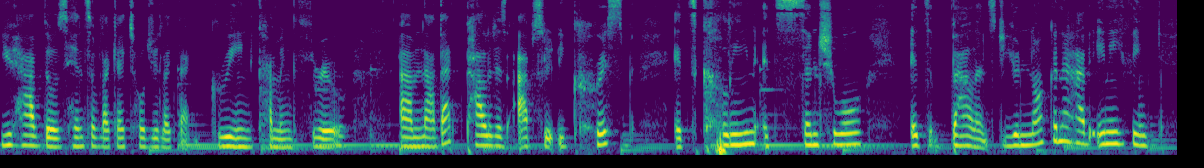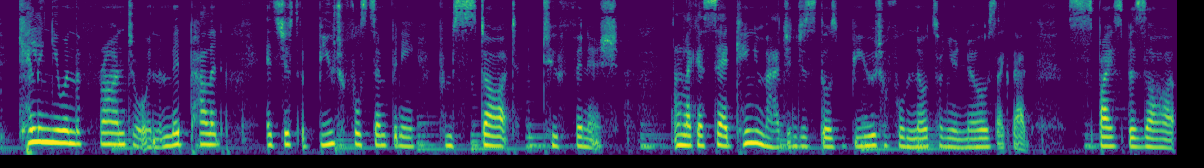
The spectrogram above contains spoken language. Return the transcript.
you have those hints of, like I told you, like that green coming through. Um, now, that palate is absolutely crisp, it's clean, it's sensual, it's balanced. You're not going to have anything killing you in the front or in the mid palate. It's just a beautiful symphony from start to finish. And like I said, can you imagine just those beautiful notes on your nose, like that Spice Bazaar?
